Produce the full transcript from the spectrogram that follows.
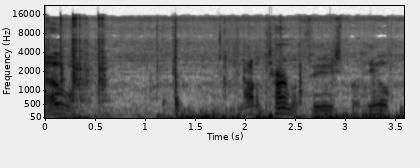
Another one. Not a tournament fish, but he'll he'll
